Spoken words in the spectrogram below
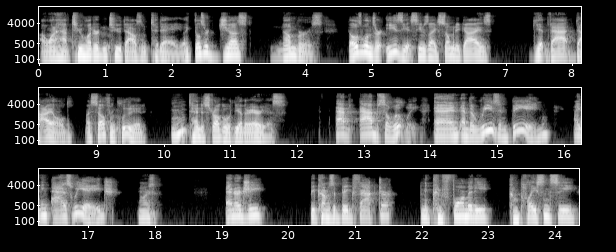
i want to have 202,000 today like those are just numbers those ones are easy it seems like so many guys get that dialed myself included mm-hmm. tend to struggle with the other areas. Ab- absolutely. And and the reason being, I think as we age, energy becomes a big factor. I think conformity, complacency,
